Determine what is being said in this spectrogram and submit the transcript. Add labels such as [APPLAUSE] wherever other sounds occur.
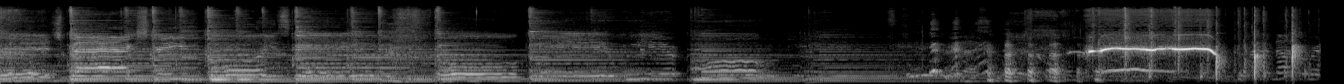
which Backstreet Boys gave. Okay, we're all gay. [LAUGHS]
